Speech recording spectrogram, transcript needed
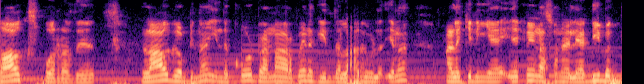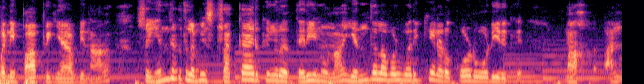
லாக்ஸ் போடுறது. லாக் அப்படின்னா இந்த கோட் ரன் ஆகிறப்ப எனக்கு இந்த லாக் விழு ஏன்னா நாளைக்கு நீங்கள் ஏற்கனவே நான் சொன்னேன் இல்லையா டீபக் பண்ணி பார்ப்பீங்க அப்படின்னா ஸோ எந்த இடத்துல போய் ஸ்ட்ரக் ஆயிருக்குங்கிறத தெரியணும்னா எந்த லெவல் வரைக்கும் என்னோட கோடு ஓடி இருக்கு. நான்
